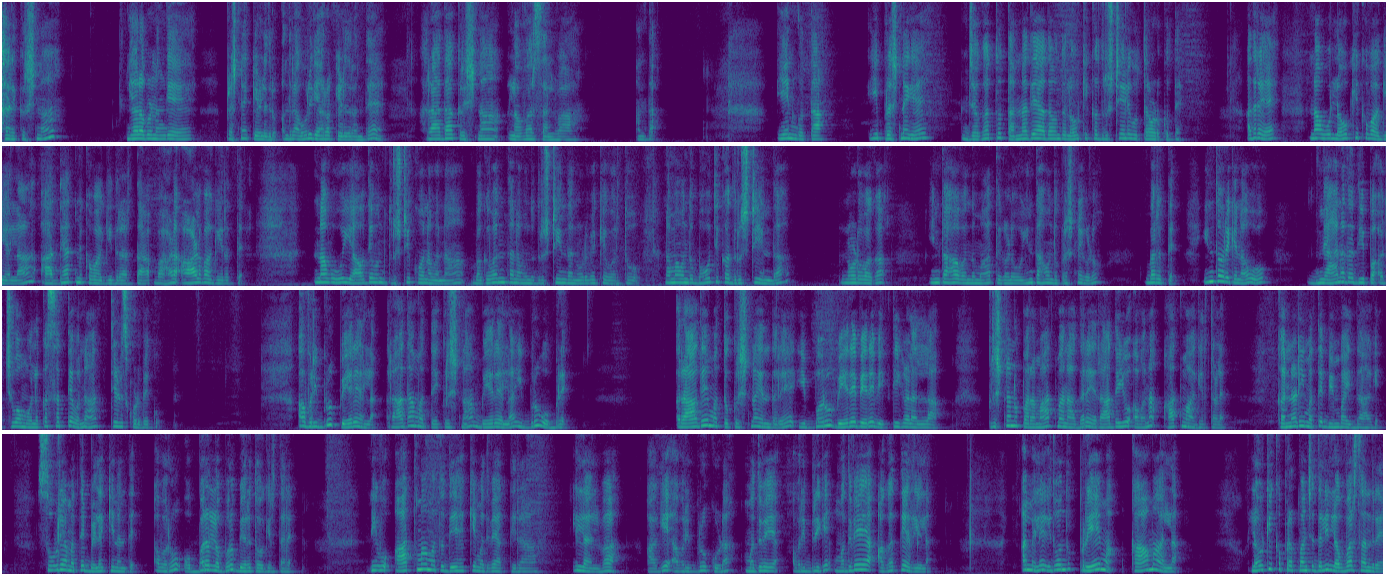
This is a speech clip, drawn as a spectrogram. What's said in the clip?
ಹರೇ ಕೃಷ್ಣ. ಯಾರೊಬ್ಬರು ನನಗೆ ಪ್ರಶ್ನೆ ಕೇಳಿದರು, ಅಂದರೆ ಅವ್ರಿಗೆ ಯಾರೋ ಕೇಳಿದ್ರಂತೆ, ರಾಧಾ ಕೃಷ್ಣ ಲವರ್ಸ್ ಅಲ್ವಾ? ಅಂತ. ಏನು ಗೊತ್ತಾ? ಈ ಪ್ರಶ್ನೆಗೆ ಜಗತ್ತು ತನ್ನದೇ ಆದ ಒಂದು ಲೌಕಿಕ ದೃಷ್ಟಿಯಲ್ಲಿ ಉತ್ತರ ಹುಡುಕುತ್ತೆ. ಆದರೆ ನಾವು ಲೌಕಿಕವಾಗಿ ಅಲ್ಲ, ಆಧ್ಯಾತ್ಮಿಕವಾಗಿ ಇದರ ಅರ್ಥ ಬಹಳ ಆಳವಾಗಿ ಇರುತ್ತೆ. ನಾವು ಯಾವುದೇ ಒಂದು ದೃಷ್ಟಿಕೋನವನ್ನು ಭಗವಂತನ ಒಂದು ದೃಷ್ಟಿಯಿಂದ ನೋಡಬೇಕೇ ಹೊರತು ನಮ್ಮ ಒಂದು ಭೌತಿಕ ದೃಷ್ಟಿಯಿಂದ ನೋಡುವಾಗ ಇಂತಹ ಒಂದು ಮಾತುಗಳು, ಇಂತಹ ಒಂದು ಪ್ರಶ್ನೆಗಳು ಬರುತ್ತೆ. ಇಂಥವರಿಗೆ ನಾವು ಜ್ಞಾನದ ದೀಪ ಹಚ್ಚುವ ಮೂಲಕ ಸತ್ಯವನ್ನು ತಿಳಿಸ್ಕೊಡ್ಬೇಕು. ಅವರಿಬ್ಬರು ಬೇರೆ ಅಲ್ಲ. ರಾಧಾ ಮತ್ತು ಕೃಷ್ಣ ಬೇರೆ ಅಲ್ಲ ಇಬ್ಬರು ಒಬ್ಬರೇ ರಾಧೆ ಮತ್ತು ಕೃಷ್ಣ ಎಂದರೆ ಇಬ್ಬರೂ ಬೇರೆ ಬೇರೆ ವ್ಯಕ್ತಿಗಳಲ್ಲ. ಕೃಷ್ಣನು ಪರಮಾತ್ಮನಾದರೆ ರಾಧೆಯು ಅವನ ಆತ್ಮ ಆಗಿರ್ತಾಳೆ. ಕನ್ನಡಿ ಮತ್ತು ಬಿಂಬ ಇದ್ದ ಹಾಗೆ. ಸೂರ್ಯ ಮತ್ತು ಬೆಳಕಿನಂತೆ ಅವರು ಒಬ್ಬರಲ್ಲೊಬ್ಬರು ಬೆರೆತೋಗಿರ್ತಾರೆ. ನೀವು ಆತ್ಮ ಮತ್ತು ದೇಹಕ್ಕೆ ಮದುವೆ ಆಗ್ತೀರಾ? ಇಲ್ಲ ಅಲ್ವಾ? ಹಾಗೆ ಅವರಿಬ್ಬರೂ ಕೂಡ ಮದುವೆಯ ಅವರಿಬ್ಬರಿಗೆ ಮದುವೆಯ ಅಗತ್ಯ ಇರಲಿಲ್ಲ. ಆಮೇಲೆ ಇದೊಂದು ಪ್ರೇಮ, ಕಾಮ ಅಲ್ಲ. ಲೌಕಿಕ ಪ್ರಪಂಚದಲ್ಲಿ ಲವ್ವರ್ಸ್ ಅಂದರೆ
